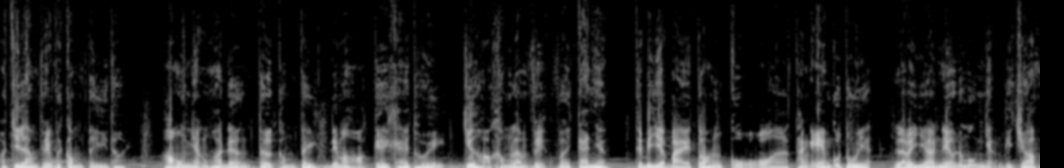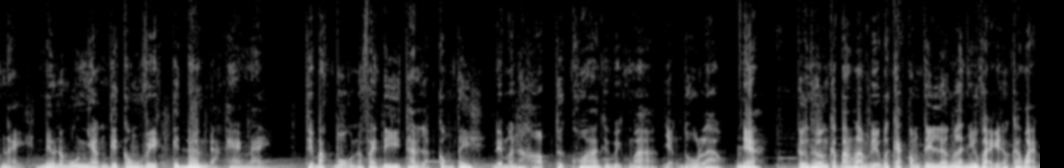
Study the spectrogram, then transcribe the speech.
họ chỉ làm việc với công ty thôi. Họ muốn nhận hóa đơn từ công ty để mà họ kê khai thuế chứ họ không làm việc với cá nhân. Thì bây giờ bài toán của thằng em của tôi á là bây giờ nếu nó muốn nhận cái job này nếu nó muốn nhận cái công việc cái đơn đặt hàng này thì bắt buộc nó phải đi thành lập công ty để mà nó hợp thức hóa cái việc mà nhận thù lao. Nha thường thường các bạn làm việc với các công ty lớn là như vậy đó các bạn.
